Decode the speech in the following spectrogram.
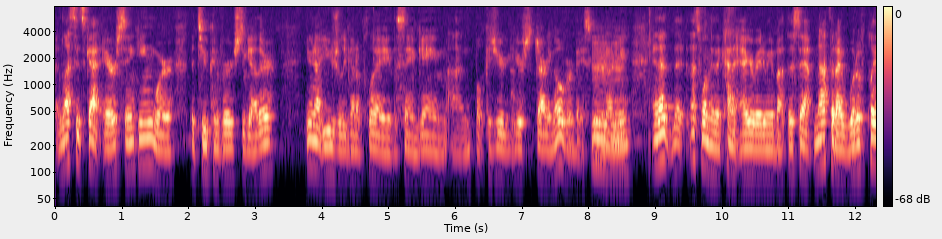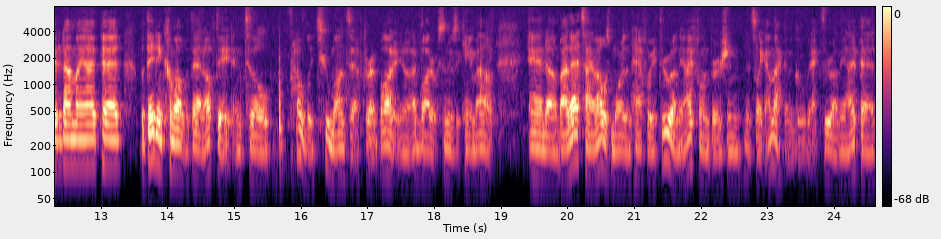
Unless it's got air syncing where the two converge together, you're not usually gonna play the same game on because you're you're starting over basically. You know what I Mhm. mean? And that, that that's one thing that kind of aggravated me about this app. Not that I would have played it on my iPad, but they didn't come out with that update until probably two months after I bought it. You know, I bought it as soon as it came out. And uh, by that time, I was more than halfway through on the iPhone version. It's like I'm not going to go back through on the iPad.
